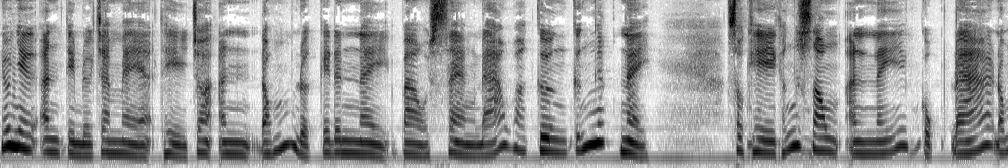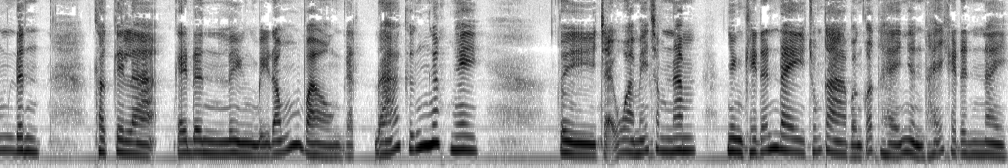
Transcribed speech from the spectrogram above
nếu như anh tìm được cha mẹ thì cho anh đóng được cây đinh này vào sàn đá hoa cương cứng ngắc này. Sau khi khấn xong, anh lấy cục đá đóng đinh. Thật kỳ lạ, cây đinh liền bị đóng vào gạch đá cứng ngắc ngay. tùy trải qua mấy trăm năm, nhưng khi đến đây chúng ta vẫn có thể nhìn thấy cây đinh này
